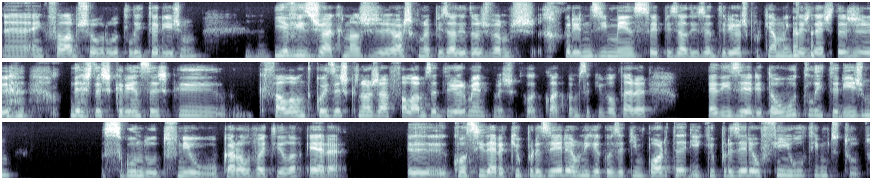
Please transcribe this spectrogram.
uh, em que falámos sobre o utilitarismo uhum. e aviso já que nós, eu acho que no episódio de hoje vamos referir-nos imenso a episódios anteriores porque há muitas destas, destas crenças que, que falam de coisas que nós já falámos anteriormente, mas claro, claro que vamos aqui voltar a, a dizer. Então o utilitarismo, segundo definiu o Karol Wojtyla, era eh, considera que o prazer é a única coisa que importa uhum. e que o prazer é o fim último de tudo.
